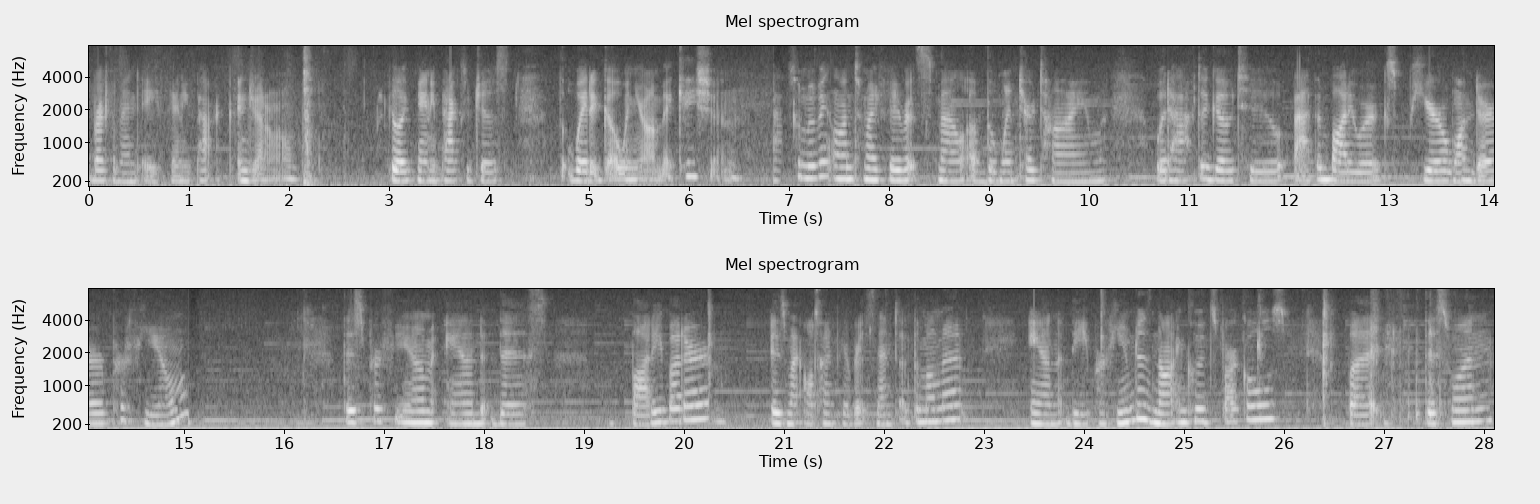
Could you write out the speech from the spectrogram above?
recommend a fanny pack in general. I feel like fanny packs are just the way to go when you're on vacation. So moving on to my favorite smell of the winter time would have to go to Bath and Body Works Pure Wonder perfume this perfume and this body butter is my all-time favorite scent at the moment. And the perfume does not include sparkles, but this one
